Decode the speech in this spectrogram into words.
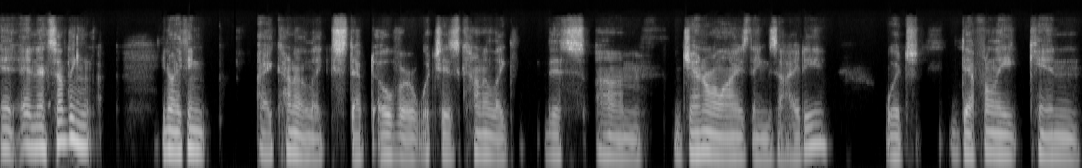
and, and it's something you know i think i kind of like stepped over which is kind of like this um generalized anxiety which definitely can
